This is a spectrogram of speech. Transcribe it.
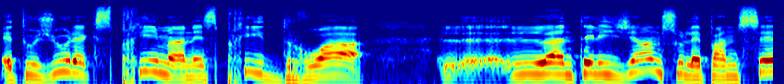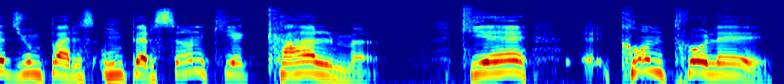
et toujours exprime un esprit droit, l'intelligence ou les pensées d'une personne qui est calme, qui est euh, contrôlée,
